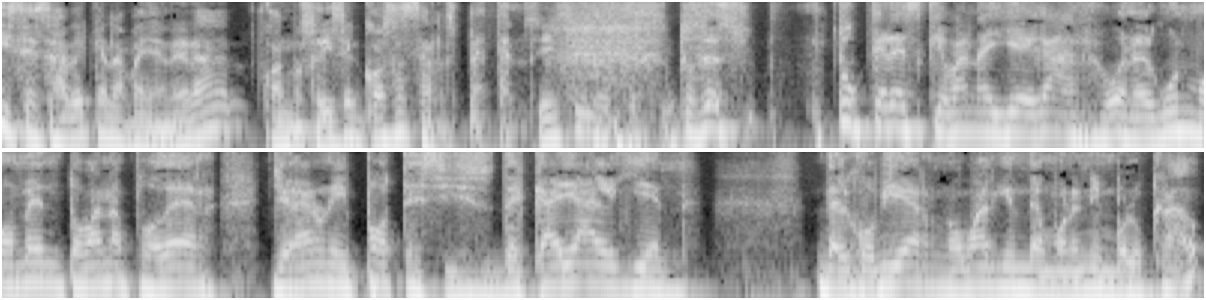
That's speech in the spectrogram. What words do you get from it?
y se sabe que en la mañanera, cuando se dicen cosas, se respetan. Sí, sí, Entonces, ¿tú crees que van a llegar o en algún momento van a poder llegar a una hipótesis de que hay alguien del gobierno o alguien de Morena involucrado?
